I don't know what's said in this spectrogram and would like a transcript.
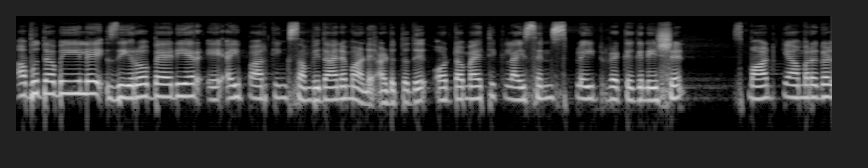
അബുദാബിയിലെ zero barrier A I parking സംവിധാനമാണ് അടുത്തത്. Automatic license plate recognition smart ക്യാമറകൾ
